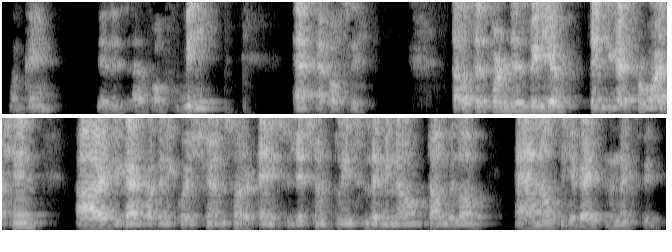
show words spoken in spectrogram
Okay, this is f of b and f of c. That was it for this video. Thank you guys for watching. Uh, if you guys have any questions or any suggestion, please let me know down below and I'll see you guys in the next video.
